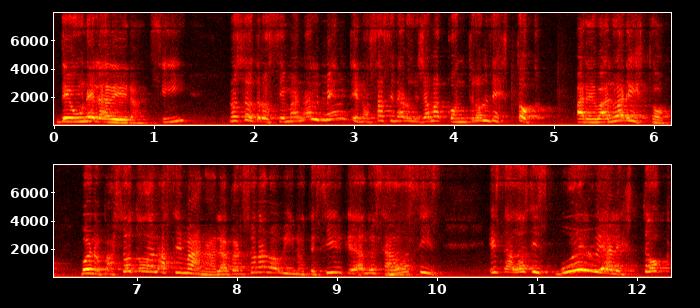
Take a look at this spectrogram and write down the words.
de una heladera, ¿sí? Nosotros semanalmente nos hacen algo que se llama control de stock para evaluar esto. Bueno, pasó toda la semana, la persona no vino, te sigue quedando esa dosis, esa dosis vuelve al stock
